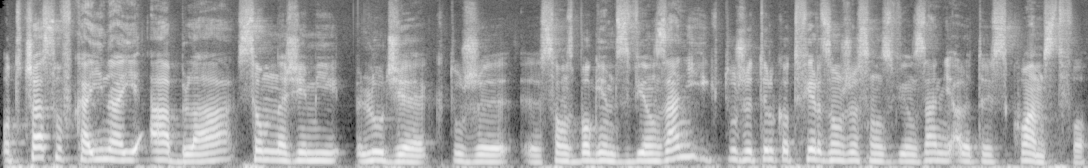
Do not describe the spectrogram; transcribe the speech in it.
Od czasów Kaina i Abla są na ziemi ludzie, którzy e, są z Bogiem związani i którzy tylko twierdzą, że są związani, ale to jest kłamstwo.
